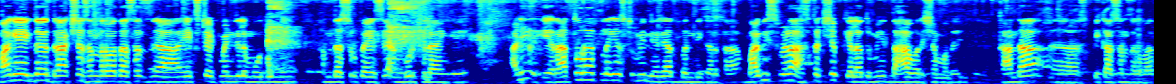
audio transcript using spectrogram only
मागे एकदा द्राक्षा संदर्भात असंच एक स्टेटमेंट दिलं मोदींनी. हम दस रुपये से अंगूर खिलाएंगे। आणि रातोरात लगेच तुम्ही निर्यात बंदी करता. बावीस वेळा हस्तक्षेप केला तुम्ही दहा वर्षामध्ये. कांदा पिकासंदर्भात.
